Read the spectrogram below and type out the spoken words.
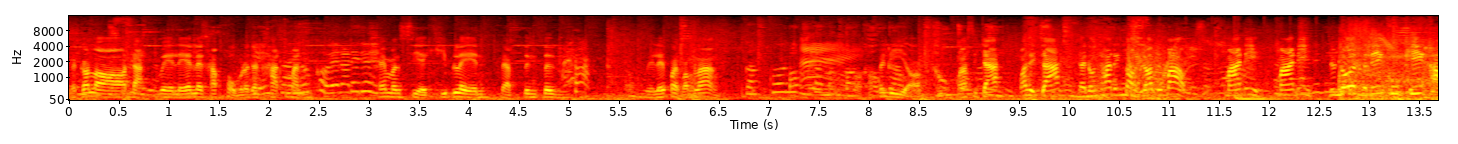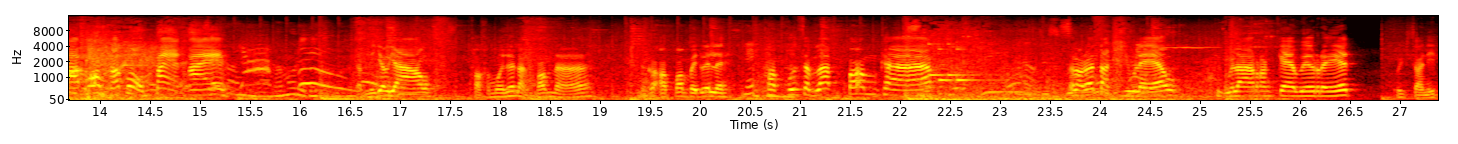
แล้วก็รอดักเวเลสเลยครับ ผมเราจะคัดมันให้มันเสียคลิปเลนแบบตึงๆเวเลสปล่อยปั๊มล่างไม่ดีหรอมาสิจ้ามาสิจ้าแต่โดนท่าติ๊กต่ออีกรอบหรือเปล่า มาดิ มาดิจุนโดนสลีคุกคีขาป้อมครับผมแตกไปแบบนี้ยาวๆ ขอขโมยเลือดหลังป้อมนะ แล้วก็เอาป้อมไปด้วยเลย ขอบคุณสำหรับป้อมครับแล้เราได้ตัดคิวแล้ว ถึงเวลารังแกเวเรสอุ้ยสานิด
